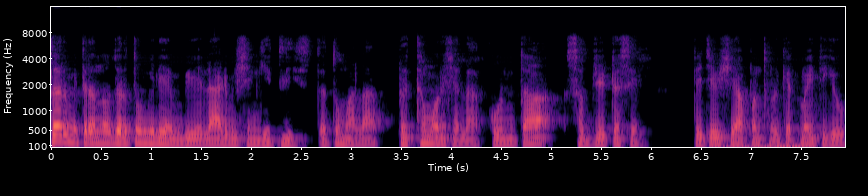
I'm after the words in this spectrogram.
तर मित्रांनो जर तुम्ही एम बी एला ॲडमिशन घेतलीस तर तुम्हाला प्रथम वर्षाला कोणता सब्जेक्ट असेल त्याच्याविषयी आपण थोडक्यात माहिती घेऊ.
